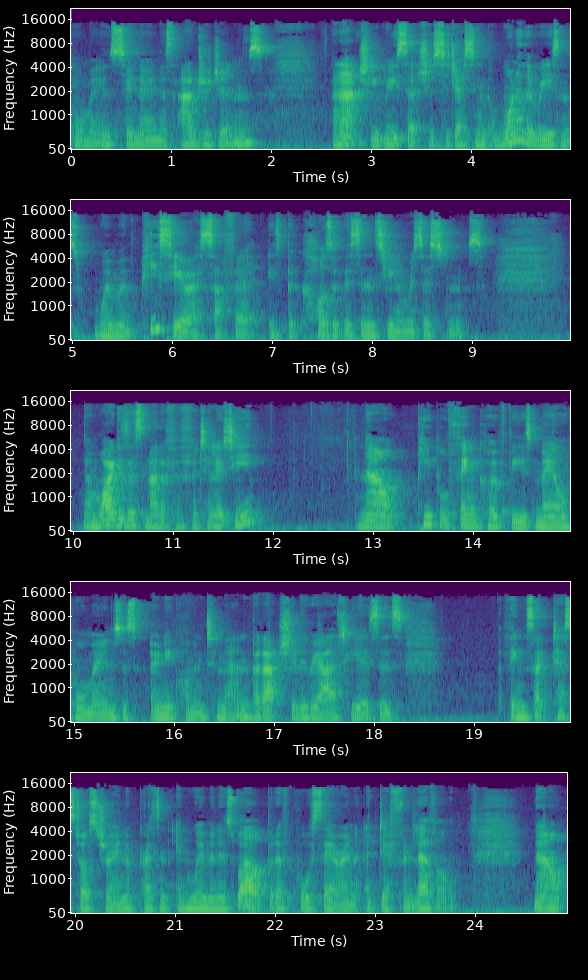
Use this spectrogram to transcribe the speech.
hormones, so known as androgens. And actually, research is suggesting that one of the reasons women with PCOS suffer is because of this insulin resistance. Now, why does this matter for fertility? Now, people think of these male hormones as only common to men, but actually, the reality is, is things like testosterone are present in women as well, but of course, they're in a different level. Now,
